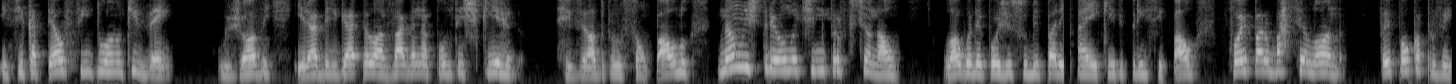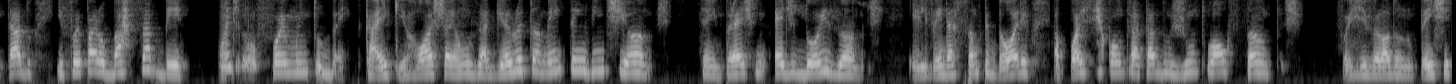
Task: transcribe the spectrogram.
e fica até o fim do ano que vem. O jovem irá brigar pela vaga na ponta esquerda revelado pelo São Paulo, não estreou no time profissional. Logo depois de subir para a equipe principal, foi para o Barcelona. Foi pouco aproveitado e foi para o Barça B, onde não foi muito bem. Kaique Rocha é um zagueiro e também tem 20 anos. Seu empréstimo é de dois anos. Ele vem da Sampdoria após ser contratado junto ao Santos. Foi revelado no Peixe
